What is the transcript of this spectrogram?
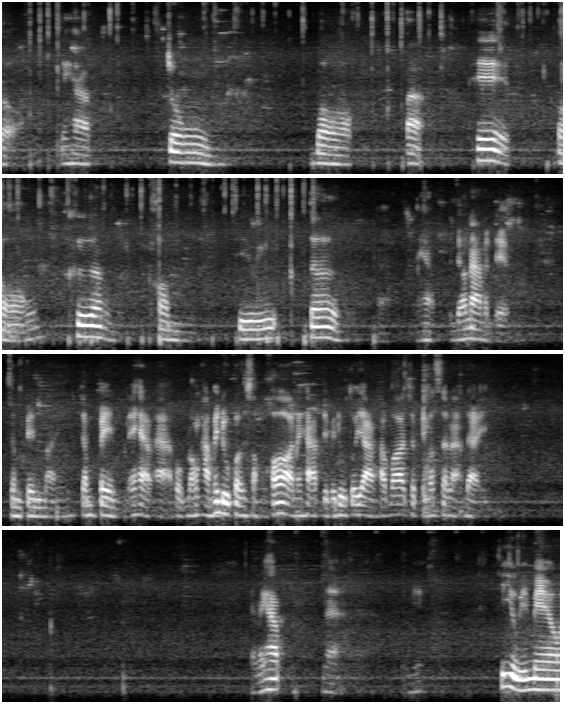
2 นะครับ จงบอกประเภทของเครื่องคอมพิวเตอร์นะครับเป็นย่อหน้าเหมือนเดิมจำเป็นไหมจำเป็นนะครับอ่าผมลองทำให้ดูก่อนสองข้อนะครับ เดี๋ยวไปดูตัวอย่างครับว่าจะเป็นลักษณะใดเห็นไหมครับนะที่อยู่อีเมล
